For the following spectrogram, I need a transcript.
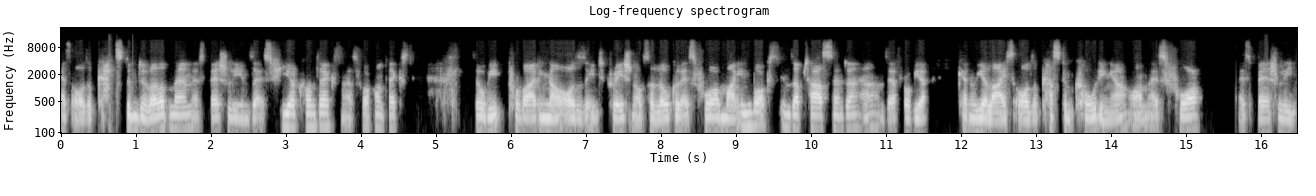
has also custom development, especially in the S4 context and S4 context. So we providing now also the integration of the local S4 My Inbox in the Task Center, yeah, and therefore we are, can realize also custom coding yeah, on S4 especially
